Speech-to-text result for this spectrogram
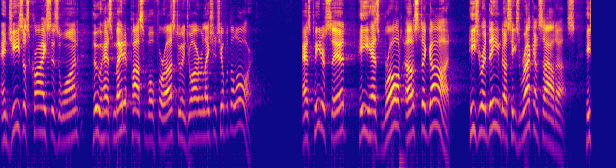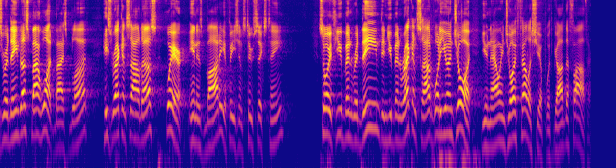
and Jesus Christ is the one who has made it possible for us to enjoy a relationship with the Lord. As Peter said, He has brought us to God. He's redeemed us, He's reconciled us. He's redeemed us by what? By His blood. He's reconciled us where? In His body, Ephesians 2:16. So if you've been redeemed and you've been reconciled, what do you enjoy? You now enjoy fellowship with God the Father.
